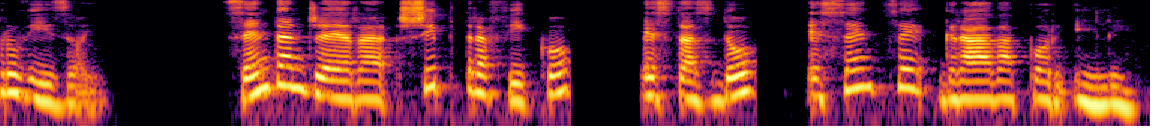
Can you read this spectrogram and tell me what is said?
provizoj. ship trafico estas do esence grava por ili.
